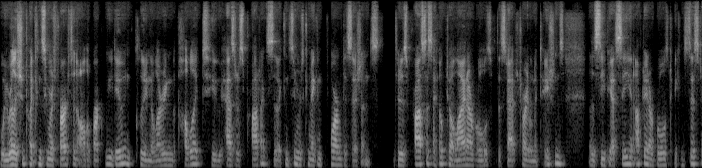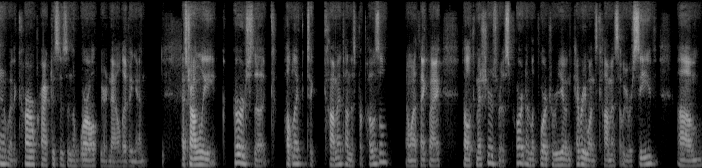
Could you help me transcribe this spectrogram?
We really should put consumers first in all the work we do, including alerting the public to hazardous products so that consumers can make informed decisions. Through this process, I hope to align our rules with the statutory limitations of the CPSC and update our rules to be consistent with the current practices in the world we are now living in. I strongly urge the public to comment on this proposal. I want to thank my fellow commissioners for the support and look forward to reviewing everyone's comments that we receive um,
